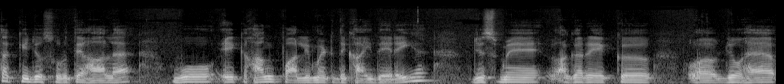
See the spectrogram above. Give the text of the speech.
तक की जो सूरत हाल है, वो एक हंग पार्लियामेंट दिखाई दे रही है, जिसमें अगर एक जो है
